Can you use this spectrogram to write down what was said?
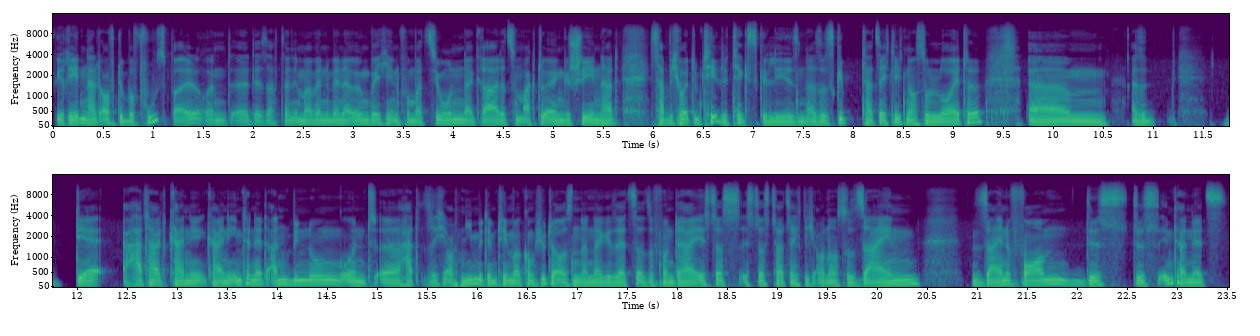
wir reden halt oft über Fußball und äh, der sagt dann immer, wenn, wenn er irgendwelche Informationen da gerade zum aktuellen Geschehen hat, das habe ich heute im Teletext gelesen. Also es gibt tatsächlich noch so Leute, ähm, also der hat halt keine, keine Internetanbindung und äh, hat sich auch nie mit dem Thema Computer auseinandergesetzt. Also von daher ist das, ist das tatsächlich auch noch so sein, seine Form des, des Internets,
